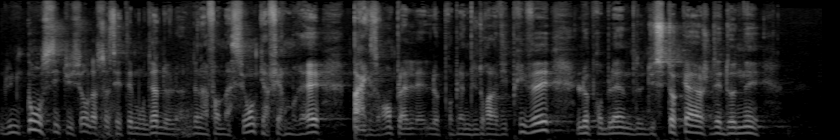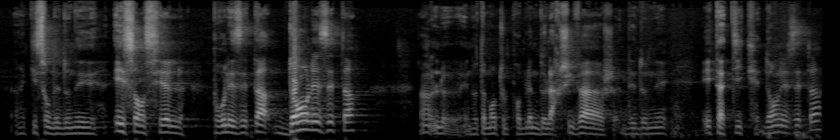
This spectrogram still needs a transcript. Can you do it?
d'une constitution de la Société mondiale de l'information qui affirmerait, par exemple, le problème du droit à la vie privée, le problème du stockage des données, hein, qui sont des données essentielles pour les États dans les États, hein, et notamment tout le problème de l'archivage des données étatiques dans les États,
